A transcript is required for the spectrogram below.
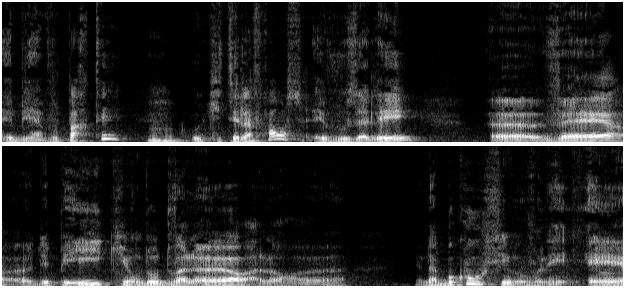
eh bien, vous partez. Mmh. Vous quittez la France et vous allez euh, vers euh, des pays qui ont d'autres valeurs. Alors, euh, il y en a beaucoup, si vous voulez. Et,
